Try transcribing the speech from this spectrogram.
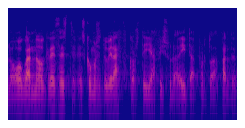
Luego cuando creces es como si tuvieras costillas fisuraditas por todas partes.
